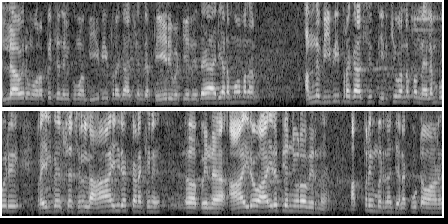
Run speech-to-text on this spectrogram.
എല്ലാവരും ഉറപ്പിച്ച് നിൽക്കുമ്പോൾ വി വി പ്രകാശിന്റെ പേര് വെട്ടിയത് ഇതേ ആര്യാടൻ മുഹമ്മദാണ്. അന്ന് വി വി പ്രകാശ് തിരിച്ചു വന്നപ്പോൾ നിലമ്പൂർ റെയിൽവേ സ്റ്റേഷനിൽ ആയിരക്കണക്കിന് പിന്നെ ആയിരോ ആയിരത്തി അഞ്ഞൂറോ വരുന്ന അത്രയും വരുന്ന ജനക്കൂട്ടമാണ്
